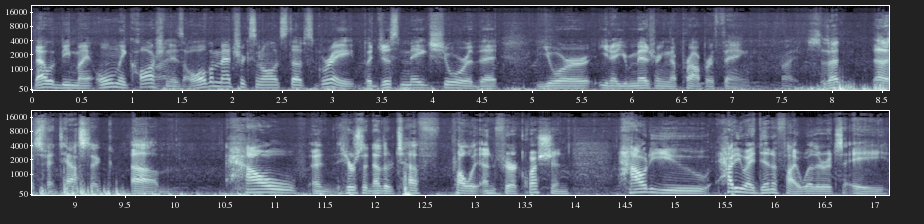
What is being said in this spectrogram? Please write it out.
that would be my only caution is all the metrics and all that stuff's great but just make sure that you're you know you're measuring the proper thing Right. So that that's fantastic. Um, how and here's another tough, probably unfair question. How do you how do you identify whether it's a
